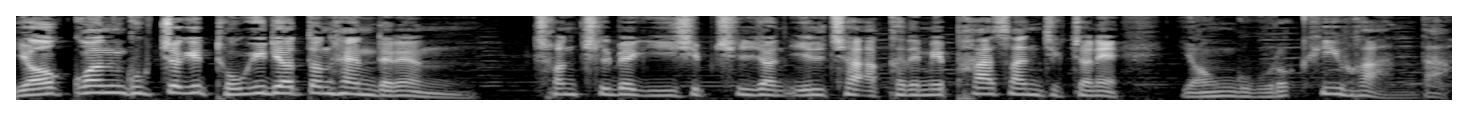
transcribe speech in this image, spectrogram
여권 국적이 독일이었던 핸델은 1727년 1차 아카데미 파산 직전에 영국으로 귀화한다.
